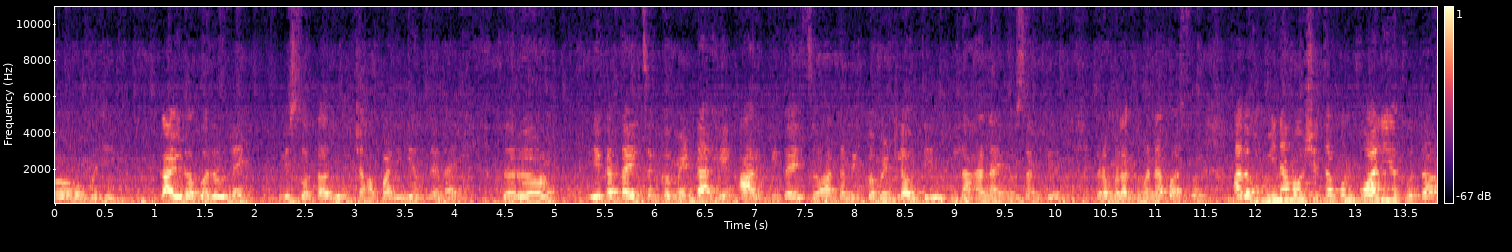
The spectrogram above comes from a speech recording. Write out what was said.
म्हणजे गाईला आहे मी स्वतः अजून चहा पाणी घेतलेलं आहे. तर एका ताईचं कमेंट आहे आरती ताईचं. आता मी कमेंट लावते. लहान आहे सांगते. तर मला मनापासून आता मीना मावशीचा पण कॉल येत होता.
